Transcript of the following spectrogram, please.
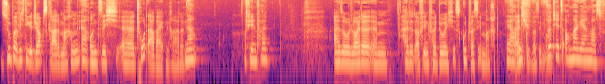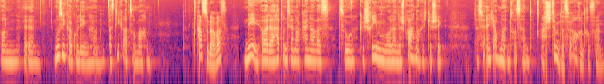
super wichtige Jobs gerade machen Ja. und sich äh, totarbeiten gerade. Ja, auf jeden Fall. Also Leute, ähm, haltet auf jeden Fall durch. Ist gut, was ihr macht. Ja, und alles ich gut, was ihr macht. würde jetzt auch mal gern was von ähm, Musikerkollegen hören, was die gerade so machen. Hast du da was? Nee, aber da hat uns ja noch keiner was zu geschrieben oder eine Sprachnachricht geschickt. Das wäre eigentlich auch mal interessant. Ach stimmt, das wäre auch interessant.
